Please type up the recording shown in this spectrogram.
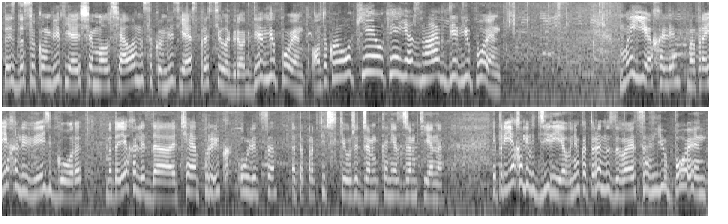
То есть до Сукумвит я еще молчала, на Сукумвит я спросила, говорю, а где viewpoint? Он такой, окей, окей, я знаю, где viewpoint. Мы ехали, мы проехали весь город, мы доехали до Чаяпрык улицы, это практически уже джем, конец Джамтьена, и приехали в деревню, которая называется Viewpoint.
